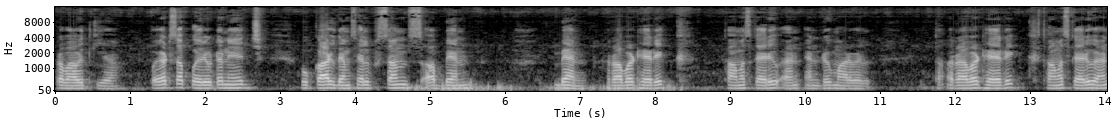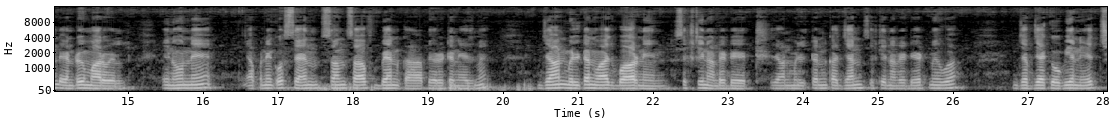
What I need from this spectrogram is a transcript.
प्रभावित किया। Poets of Puritan age who called themselves sons of Ben Ben Robert Herrick Thomas Carew and Andrew Marvell Robert Herrick Thomas Carew and Andrew Marvell इन्होंने अपने को सन्स ऑफ़ बेन कहा प्योरिटन एज में। John Milton was born in 1608 John Milton का जन्म 1608 में हुआ, जब जैकोबियन एज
